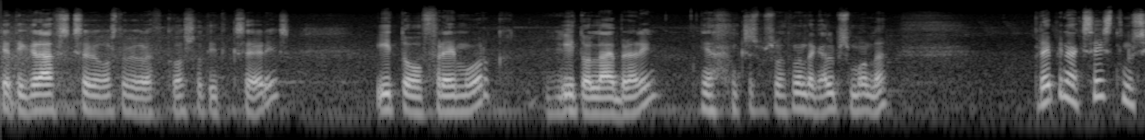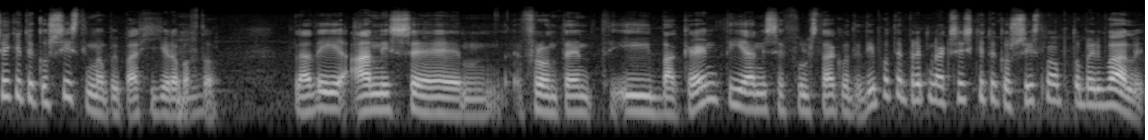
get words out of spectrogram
και τη γράφεις, ξέρω εγώ, στο βιογραφικό σου ότι τη ξέρεις, ή το framework, mm-hmm. ή το library, για να προσπαθούμε να τα καλύψουμε όλα, πρέπει να ξέρεις την ουσία και το οικοσύστημα που υπάρχει γύρω mm-hmm. από αυτό. Δηλαδή, αν είσαι front-end ή back-end ή αν είσαι full stack οτιδήποτε, πρέπει να ξέρεις και το οικοσύστημα που το περιβάλλει.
